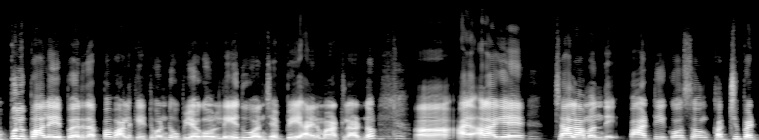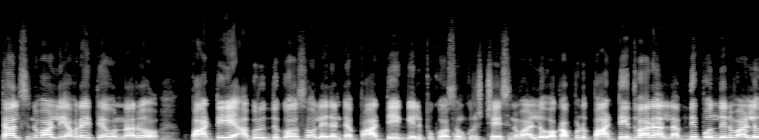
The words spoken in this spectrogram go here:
అప్పులు పాలైపోయారు తప్ప వాళ్ళకి ఎటువంటి ఉపయోగం లేదు అని చెప్పి ఆయన మాట్లాడడం. అలాగే చాలామంది పార్టీ కోసం ఖర్చు పెట్టాల్సిన వాళ్ళు ఎవరైతే ఉన్నారో పార్టీ అభివృద్ధి కోసం లేదంటే పార్టీ గెలుపు కోసం కృషి చేసిన వాళ్ళు ఒకప్పుడు పార్టీ ద్వారా లబ్ధి పొందిన వాళ్ళు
